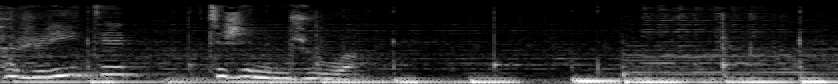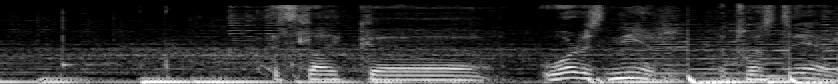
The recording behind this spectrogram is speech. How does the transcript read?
حريتك تجي من جوا It's like uh, war is near. It was there.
